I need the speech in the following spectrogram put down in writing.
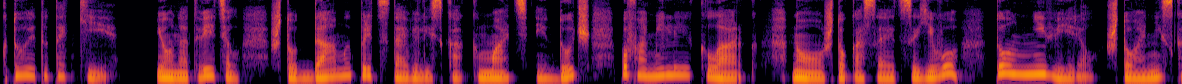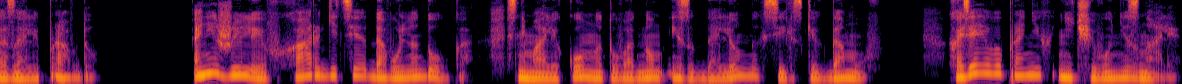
кто это такие, и он ответил, что дамы представились как мать и дочь по фамилии Кларк, но что касается его, то он не верил, что они сказали правду. Они жили в Харгите довольно долго, снимали комнату в одном из отдаленных сельских домов. Хозяева про них ничего не знали.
